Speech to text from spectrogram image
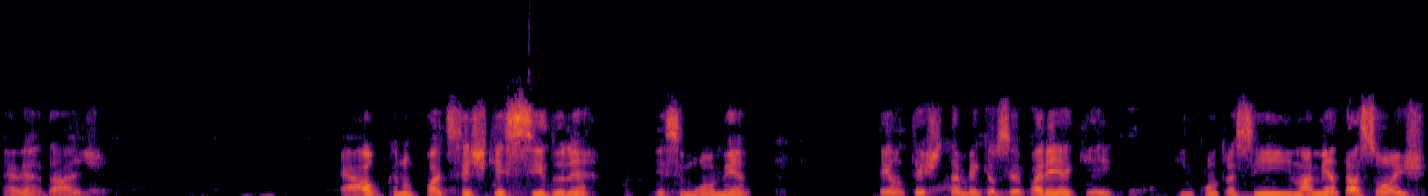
É verdade. É algo que não pode ser esquecido, né? Esse momento. Tem um texto também que eu separei aqui, que encontra assim em Lamentações,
